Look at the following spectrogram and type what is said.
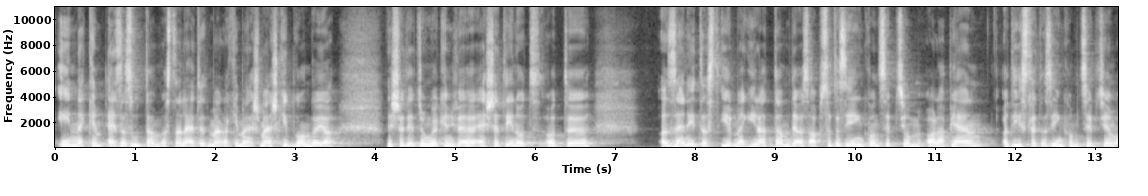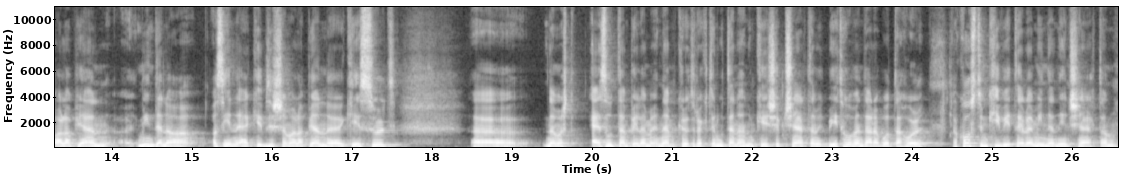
én nekem ez az utam. Aztán lehet, hogy már aki más másképp gondolja, és hát a dzsungelkönyv esetén ott, ott a zenét azt megírattam, de az abszolút az én koncepcióm alapján, a díszlet az én koncepcióm alapján, minden a, az én elképzésem alapján készült. Na most ezután például nem költ rögtön utána, hanem később csináltam egy Beethoven darabot, ahol a kosztüm kivételben minden én csináltam.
